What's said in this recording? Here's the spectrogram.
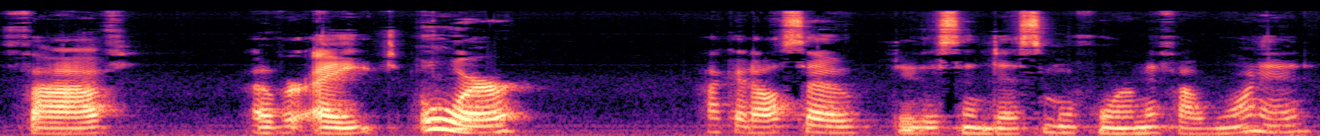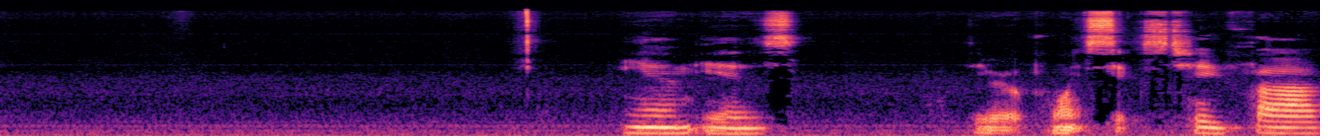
5 over 8, or I could also do this in decimal form if I wanted. M is 0.625.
